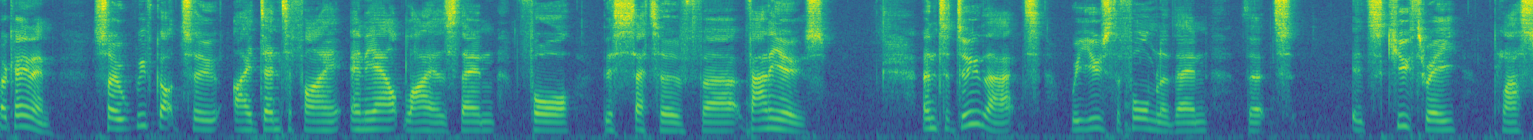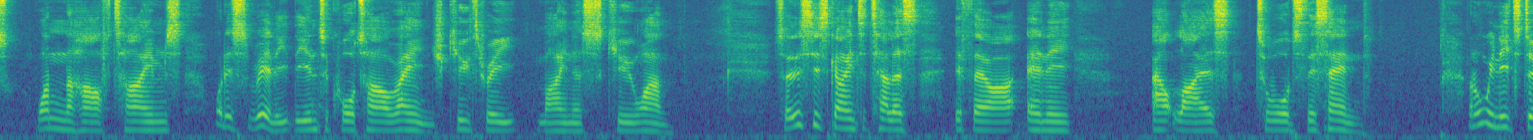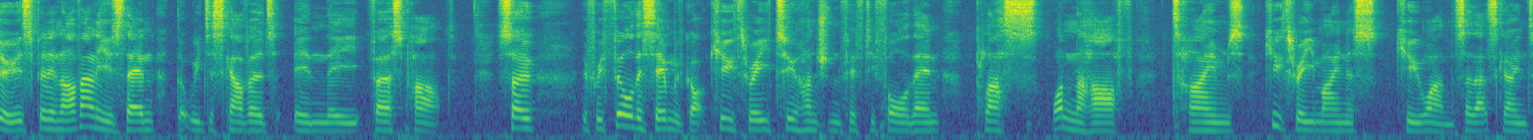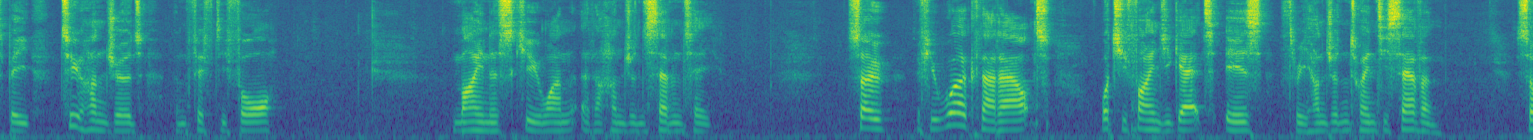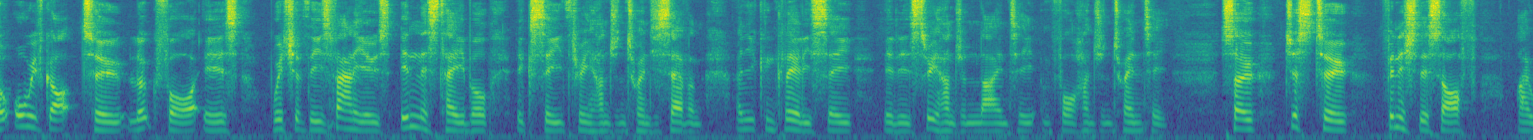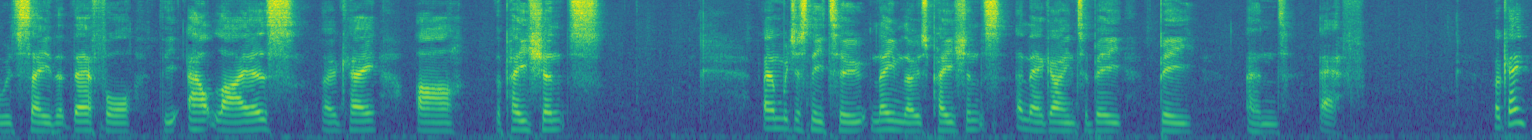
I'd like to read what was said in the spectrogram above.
Okay then, so we've got to identify any outliers then for this set of uh, values. And to do that, we use the formula then that it's Q3 plus one and a half times what is really the interquartile range, Q3 minus Q1. So this is going to tell us if there are any outliers towards this end. And all we need to do is fill in our values then that we discovered in the first part. So if we fill this in, we've got Q3 254 then plus one and a half times Q3 minus Q1. So that's going to be 254 minus Q1 at 170. So if you work that out, what you find you get is 327. So all we've got to look for is which of these values in this table exceed 327 and you can clearly see it is 390 and 420. So just to finish this off I would say that therefore the outliers okay are the patients and we just need to name those patients and they're going to be B and F. Okay?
